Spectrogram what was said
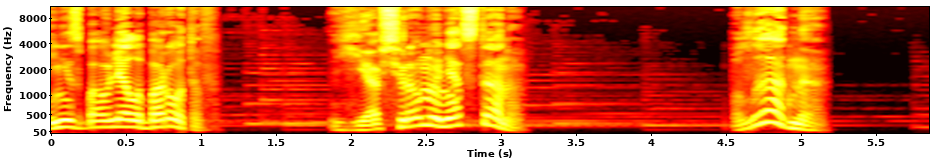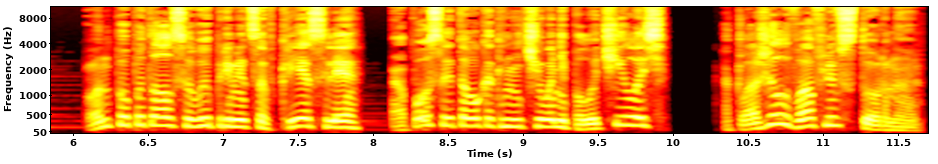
и не сбавлял оборотов. Я все равно не отстану. Ладно. Он попытался выпрямиться в кресле, а после того, как ничего не получилось, отложил вафлю в сторону.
